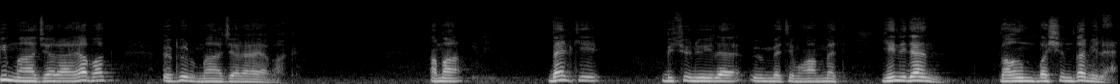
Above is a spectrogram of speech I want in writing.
Bir maceraya bak, öbür maceraya bak. Ama belki bütünüyle ümmeti Muhammed yeniden dağın başında bile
